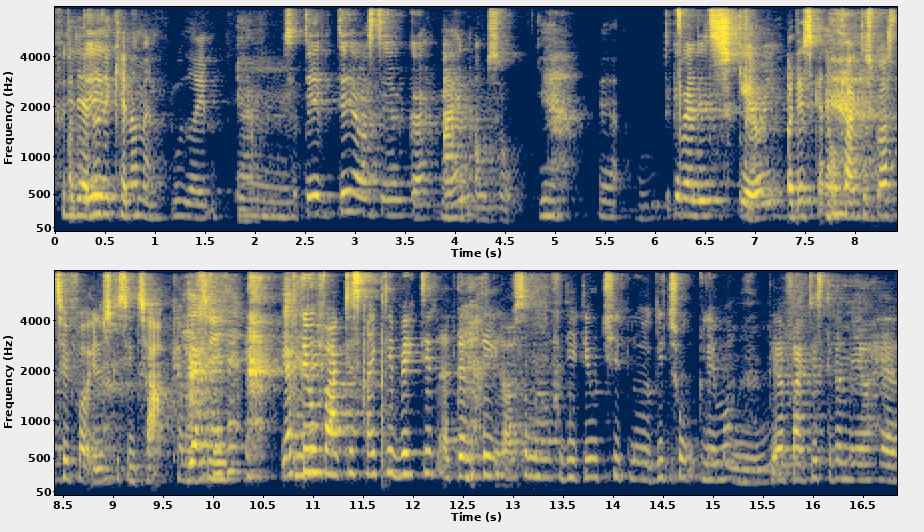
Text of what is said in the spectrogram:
Fordi det, det andet, det kender man ud og ind. Ja, mm. så det, det er også det, jeg gør. Mm. Egen omsorg. Ja. Ja. Det kan være lidt scary. Og det skal der jo faktisk også til for at elske sin tarm, kan man ja, sige. Det, det. Ja, det er jo faktisk rigtig vigtigt, at den del også er med, fordi det er jo tit noget, vi to glemmer. Mm. Det er faktisk det der med at have,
